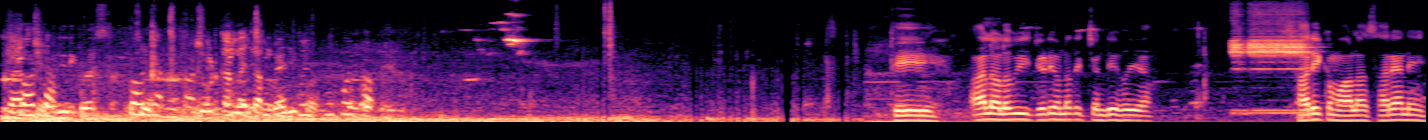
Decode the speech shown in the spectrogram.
ਅਹ ਮੇਰੀ ਰਿਕੁਐਸਟ ਹੈ ਛੋਟ ਕਰ ਲੈ ਚੱਲ ਤੇ ਆ ਲਾ ਲਓ ਵੀ ਜਿਹੜੇ ਉਹਨਾਂ ਦੇ ਚੰਡੇ ਹੋਏ ਆ, ਸਾਰੇ ਕਮਾਲ ਆ, ਸਾਰਿਆਂ ਨੇ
